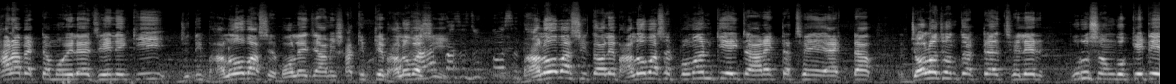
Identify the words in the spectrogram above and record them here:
খারাপ একটা মহিলা যে নাকি যদি ভালোবাসে বলে যে আমি সাকিবকে ভালোবাসি ভালোবাসি তাহলে ভালোবাসার প্রমাণ কি এইটা? আর একটা একটা জলজন্ত একটা ছেলের পুরুষ অঙ্গ কেটে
